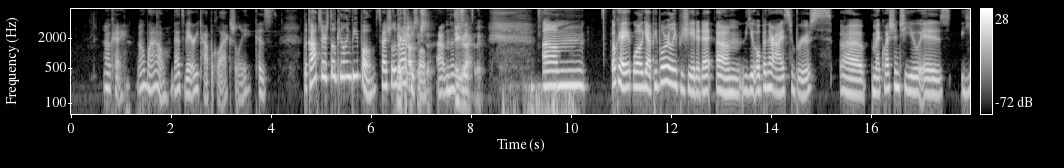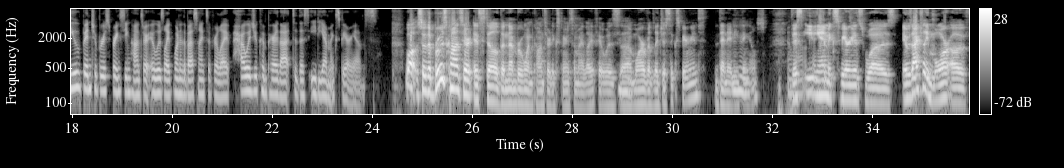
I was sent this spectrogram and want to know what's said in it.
okay. Oh wow, that's very topical actually, because the cops are still killing people, especially The black cops people still- out in the streets. Exactly. Um okay, well yeah, people really appreciated it. Um you opened their eyes to Bruce. Uh my question to you is you've been to Bruce Springsteen concert. It was like one of the best nights of your life. How would you compare that to this EDM experience? Well, so the Bruce concert is still the number one concert experience in my life. It was uh, Mhm. more a religious experience than anything else. Oh, this wow, okay. EDM experience was it was actually more of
